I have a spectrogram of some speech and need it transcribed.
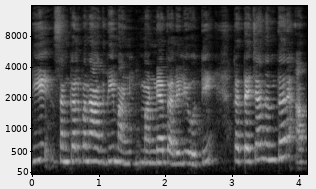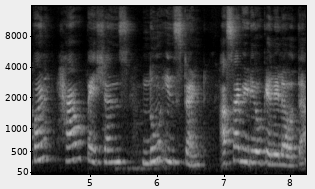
ही संकल्पना अगदी मांड मांडण्यात आलेली होती. तर त्याच्यानंतर आपण हॅव पेशन्स नो इन्स्टंट असा व्हिडिओ केलेला होता.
